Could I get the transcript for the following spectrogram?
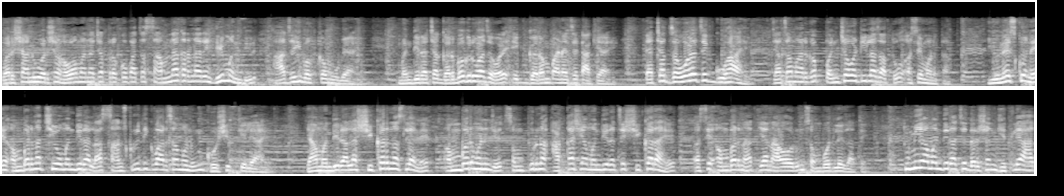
वर्षानुवर्ष हवामानाच्या प्रकोपाचा सामना करणारे हे मंदिर आजही भक्कम उभे आहे. मंदिराच्या गर्भगृहाजवळ एक गरम पाण्याचे टाके आहे. त्याच्या जवळच एक गुहा आहे ज्याचा मार्ग पंचवटीला जातो असे म्हणतात. युनेस्कोने अंबरनाथ शिवमंदिराला सांस्कृतिक वारसा म्हणून घोषित केले आहे. या मंदिराला शिखर नसल्याने अंबर म्हणजे संपूर्ण आकाश या मंदिराचे शिखर आहे असे अंबरनाथ या नावावरून संबोधले जाते. तुम्ही या मंदिराचे दर्शन घेतले आहात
